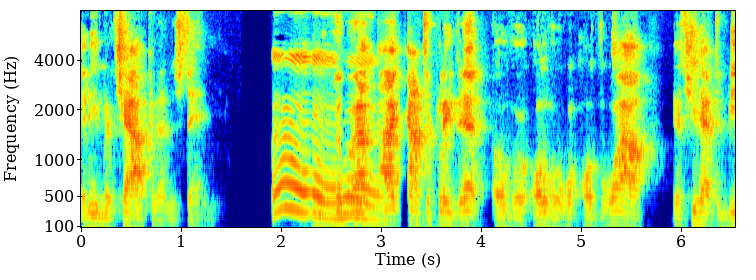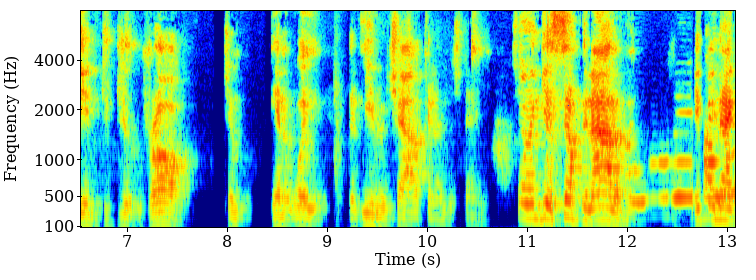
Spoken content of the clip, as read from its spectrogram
that even a child can understand you. Mm-hmm. So I, mm-hmm. I, contemplated that over over over a while that you have to be able to draw to, in a way that even a child can understand. So and get something out of it. It not,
